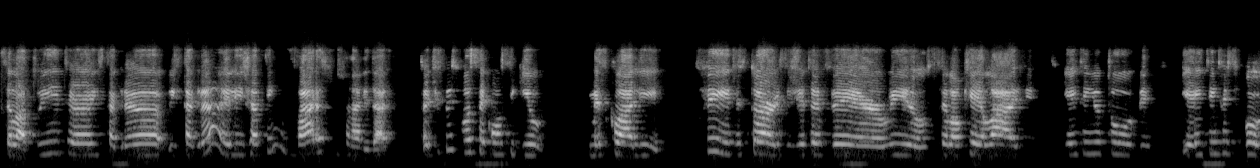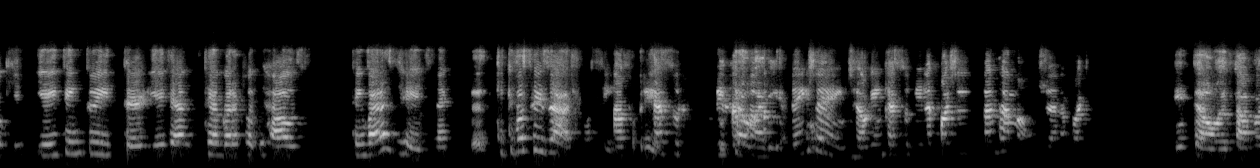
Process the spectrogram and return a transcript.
Sei lá, Twitter, Instagram. O Instagram, ele já tem várias funcionalidades. Então é difícil você conseguir mesclar ali feed, stories, IGTV, Reels, sei lá o que, live. E aí tem YouTube, e aí tem Facebook, e aí tem Twitter, e aí tem, tem agora Clubhouse. Tem várias redes, né? O que, que vocês acham assim, ah, sobre isso? Então, Maria. Tem gente. Alguém quer subir, pode levantar a mão. Jana, pode. Então, eu estava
